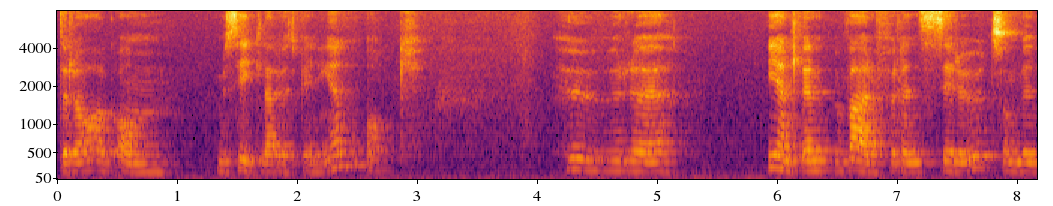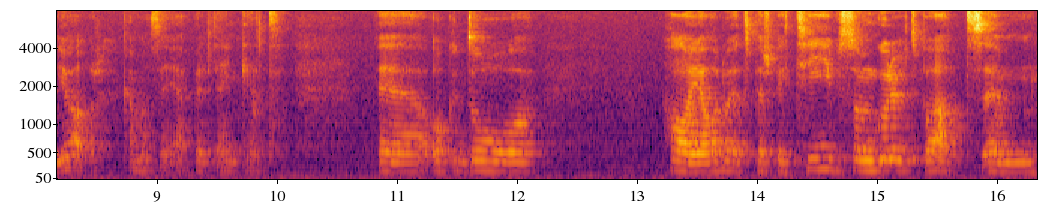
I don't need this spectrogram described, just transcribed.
drag om musiklärarutbildningen och hur eh, egentligen varför den ser ut som den gör kan man säga väldigt enkelt. Och då har jag då ett perspektiv som går ut på att um,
